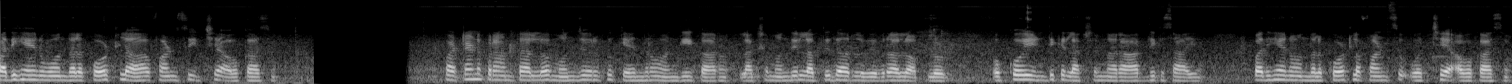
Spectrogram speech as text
పదిహేను వందల కోట్ల ఫండ్స్ ఇచ్చే అవకాశం. పట్టణ ప్రాంతాల్లో మంజూరుకు కేంద్రం అంగీకారం. లక్ష మంది లబ్ధిదారుల వివరాలు అప్లోడ్. ఒక్కో ఇంటికి లక్షన్నర ఆర్థిక సాయం. పదిహేను వందల కోట్ల ఫండ్స్ వచ్చే అవకాశం.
